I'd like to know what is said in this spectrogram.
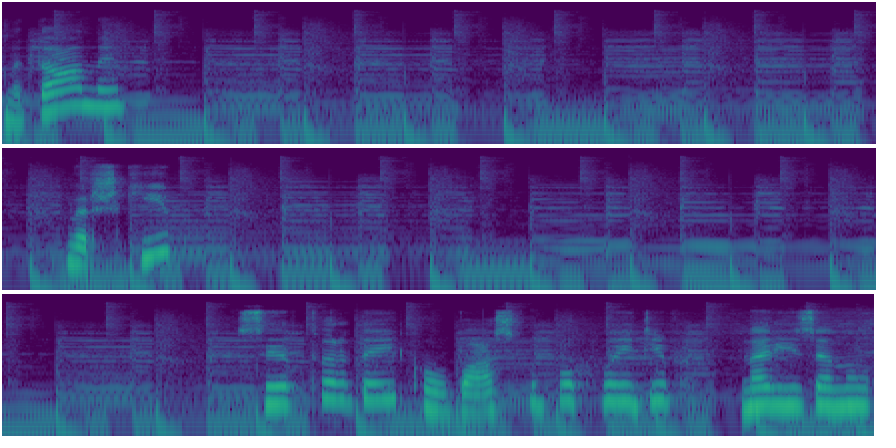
Сметани. Вершків. Сир твердий, ковбаску двох видів нарізану.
